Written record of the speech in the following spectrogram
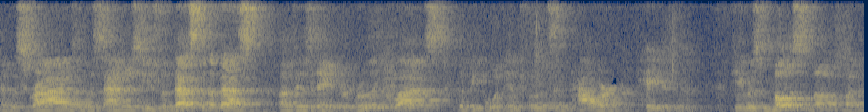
and the scribes and the Sadducees, the best of the best of his day. The ruling class, the people with influence and power, hated him. He was most loved by the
